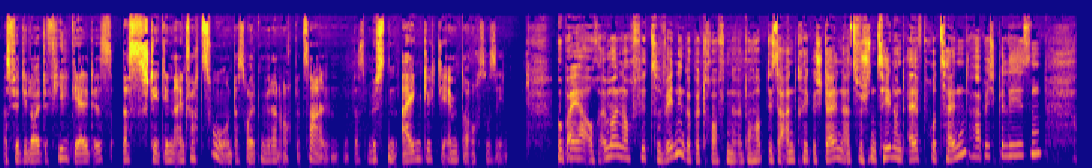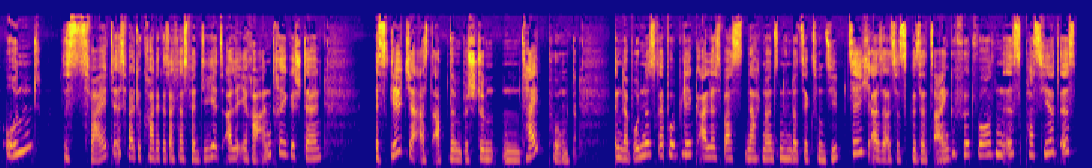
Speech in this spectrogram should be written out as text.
was für die Leute viel Geld ist, das steht ihnen einfach zu und das sollten wir dann auch bezahlen. Und das müssten eigentlich die Ämter auch so sehen. Wobei ja auch immer noch viel zu wenige Betroffene überhaupt diese Anträge stellen. Also zwischen 10 und 11 Prozent habe ich gelesen. Und das Zweite ist, weil du gerade gesagt hast, wenn die jetzt alle ihre Anträge stellen, es gilt ja erst ab einem bestimmten Zeitpunkt in der Bundesrepublik alles, was nach 1976, also als das Gesetz eingeführt worden ist, passiert ist.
